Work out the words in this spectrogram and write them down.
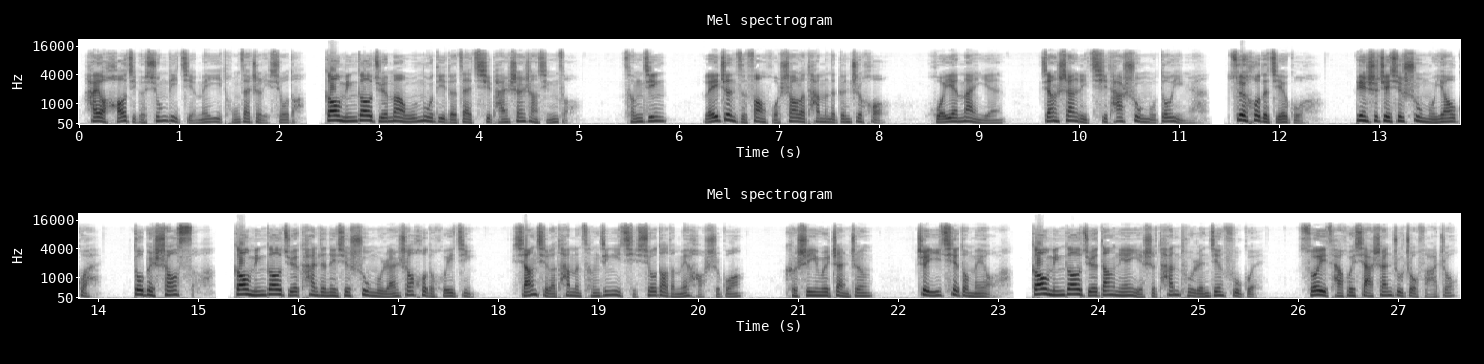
还有好几个兄弟姐妹一同在这里修道。高明高觉漫无目的的在棋盘山上行走。曾经雷震子放火烧了他们的根之后，火焰蔓延，将山里其他树木都引燃。最后的结果便是这些树木妖怪都被烧死了。高明高觉看着那些树木燃烧后的灰烬，想起了他们曾经一起修道的美好时光。可是因为战争，这一切都没有了。高明高觉当年也是贪图人间富贵，所以才会下山助纣伐周。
